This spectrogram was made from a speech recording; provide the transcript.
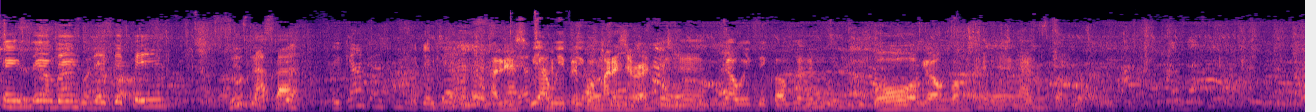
they, they, they, they, they pay it's not bad. You can't finish it. We can pay. At least We are they, with the managing, right? Uh, we are with the government. Oh, okay, I'm coming. That's government. So uh, why, why the government give us some chairs? At least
